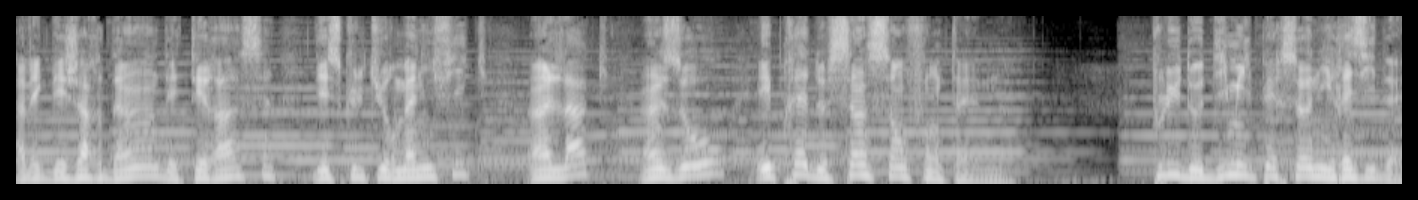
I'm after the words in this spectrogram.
avec des jardins, des terrasses, des sculptures magnifiques, un lac, un zoo et près de 500 fontaines. Plus de 10 000 personnes y résidaient.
